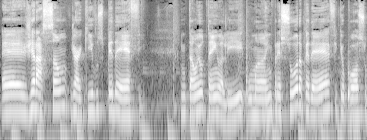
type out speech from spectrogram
é geração de arquivos PDF. Então eu tenho ali uma impressora PDF que eu posso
